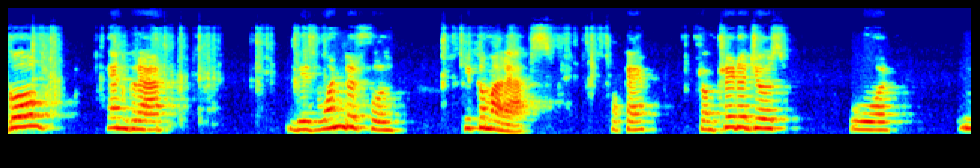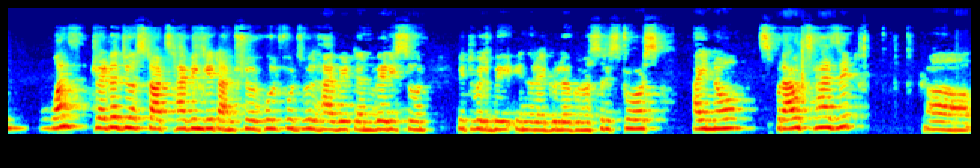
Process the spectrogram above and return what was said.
go and grab these wonderful jicama wraps. Okay. From Trader Joe's or once Trader Joe starts having it, I'm sure Whole Foods will have it, and very soon it will be in regular grocery stores. I know Sprouts has it. Uh,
